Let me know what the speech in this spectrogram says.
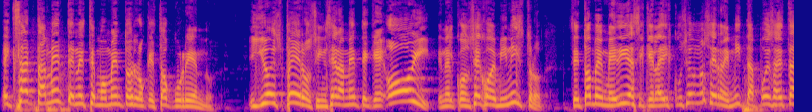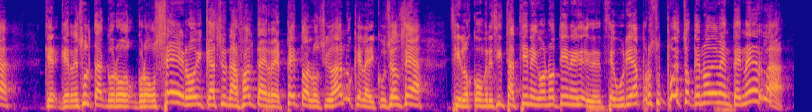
Exactamente en este momento es lo que está ocurriendo. Y yo espero sinceramente que hoy en el Consejo de Ministros se tomen medidas y que la discusión no se remita pues a esta que, resulta grosero y casi una falta de respeto a los ciudadanos, que la discusión sea si los congresistas tienen o no tienen eh, seguridad. Por supuesto que no deben tenerla.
